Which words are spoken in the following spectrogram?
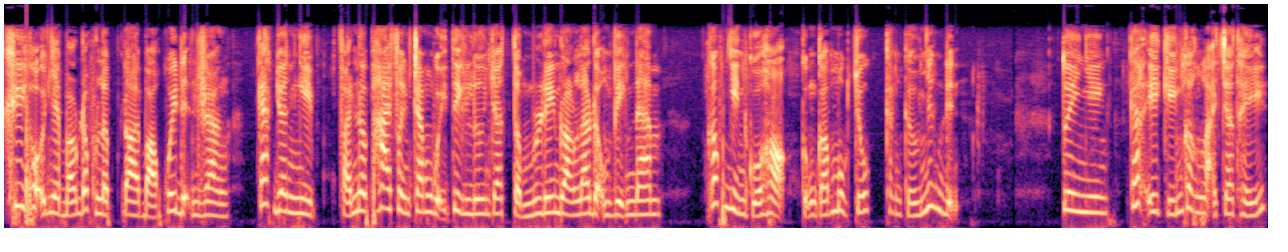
Khi Hội Nhà báo độc lập đòi bỏ quy định rằng các doanh nghiệp phải nộp 2% quỹ tiền lương cho Tổng Liên đoàn Lao động Việt Nam, góc nhìn của họ cũng có một chút căn cứ nhất định. Tuy nhiên, các ý kiến còn lại cho thấy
